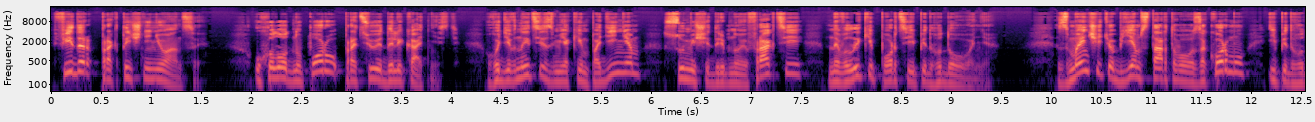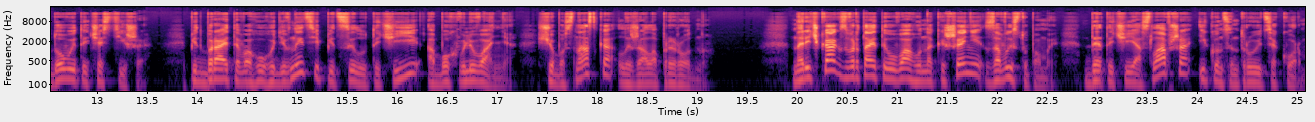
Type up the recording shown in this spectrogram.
Фідер – практичні нюанси. У холодну пору працює делікатність. Годівниці з м'яким падінням, суміші дрібної фракції, невеликі порції підгодовування. Зменшіть об'єм стартового закорму і підгодовуйте частіше. Підбирайте вагу годівниці під силу течії або хвилювання, щоб оснастка лежала природно. На річках звертайте увагу на кишені за виступами, де течія слабша і концентрується корм.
